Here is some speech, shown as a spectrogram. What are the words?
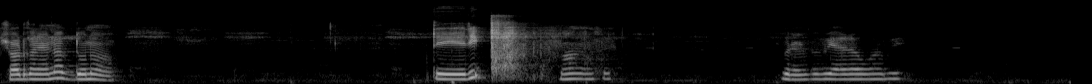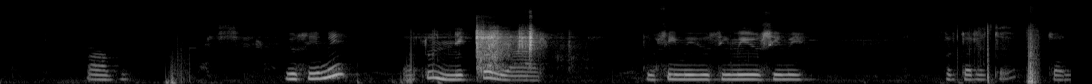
शॉर्ट गन है ना, अब दोनों आओ। तेरी माँ कैसे? ग्रैंड पे भी आ रहा होगा अभी। आगे यू सी मी और तू निकल यार। You see me you see me you see me करता रहता है। चलो।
